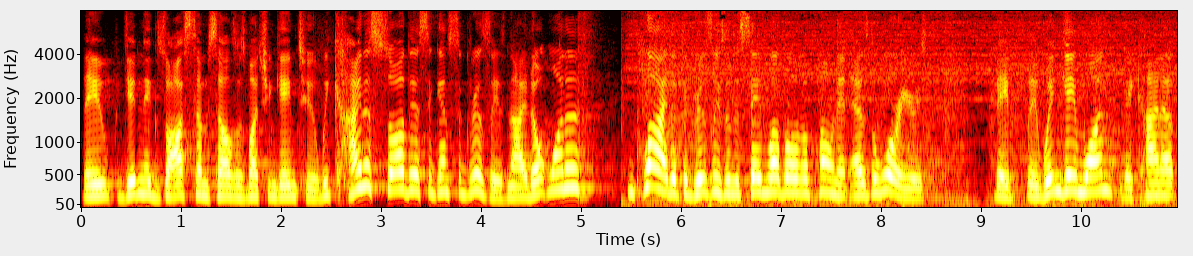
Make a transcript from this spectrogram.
They didn't exhaust themselves as much in game two. We kind of saw this against the Grizzlies. Now, I don't want to imply that the Grizzlies are the same level of opponent as the Warriors. They, they win game one, they kind of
